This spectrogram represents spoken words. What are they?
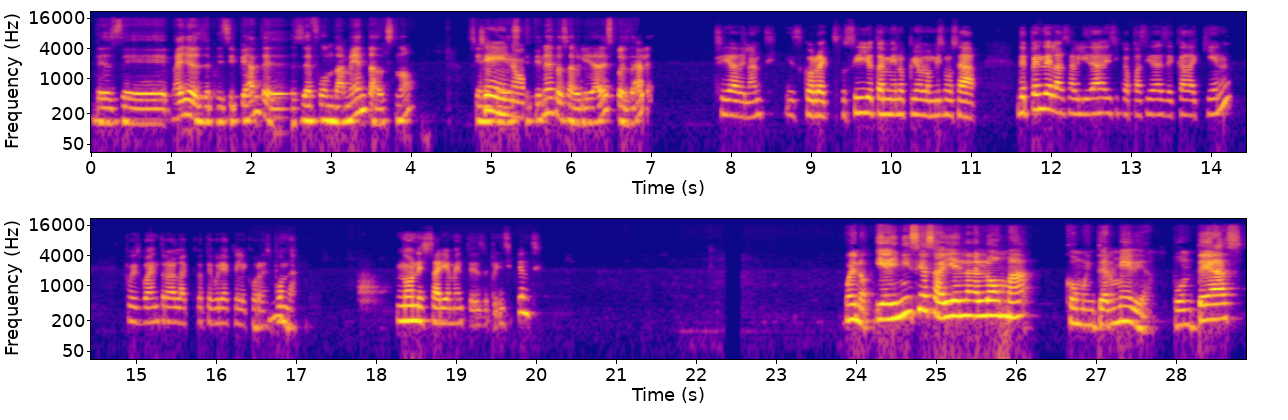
desde, vaya, desde principiante, desde fundamentals, ¿no? sí, no. Si tienes las habilidades, pues dale. Sí, adelante, es correcto. Sí, yo también opino lo mismo, o sea, depende de las habilidades y capacidades de cada quien, pues va a entrar a la categoría que le corresponda. No necesariamente desde principiante. Bueno, y inicias ahí en la loma como intermedia, punteas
